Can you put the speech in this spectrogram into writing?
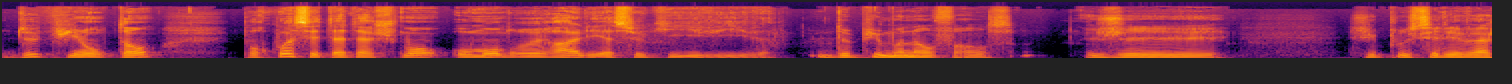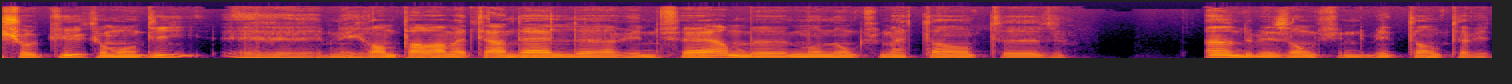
depuis longtemps. Pourquoi cet attachement au monde rural et à ceux qui y vivent? Depuis mon enfance, j'ai j'ai poussé les vaches au cul, comme on dit. Euh, mes grands-parents maternels avaient une ferme. Mon oncle, ma tante, euh, un de mes oncles, une de mes tantes avait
